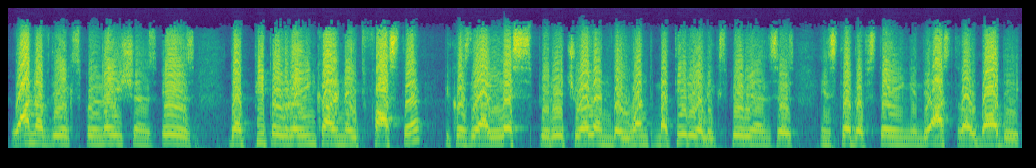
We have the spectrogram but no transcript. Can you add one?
One of the explanations is that people reincarnate faster because they are less spiritual and they want material experiences instead of staying in the astral body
